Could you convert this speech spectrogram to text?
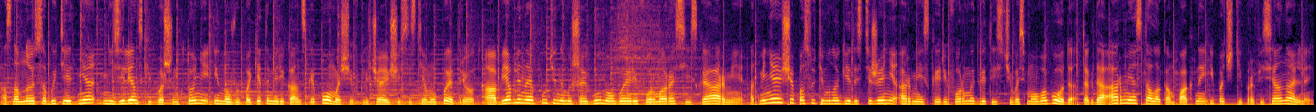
Основное событие дня – не Зеленский в Вашингтоне и новый пакет американской помощи, включающий систему Патриот, а объявленная Путиным и Шойгу новая реформа российской армии, отменяющая, по сути, многие достижения армейской реформы 2008 года. Тогда армия стала компактной и почти профессиональной.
